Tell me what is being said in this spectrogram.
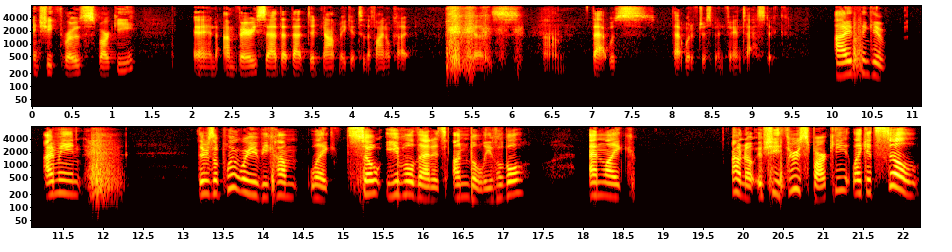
and she throws sparky and i'm very sad that that did not make it to the final cut because um, that was that would have just been fantastic I think it. I mean, there's a point where you become like so evil that it's unbelievable, and like, I don't know if she threw Sparky, like it's still.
